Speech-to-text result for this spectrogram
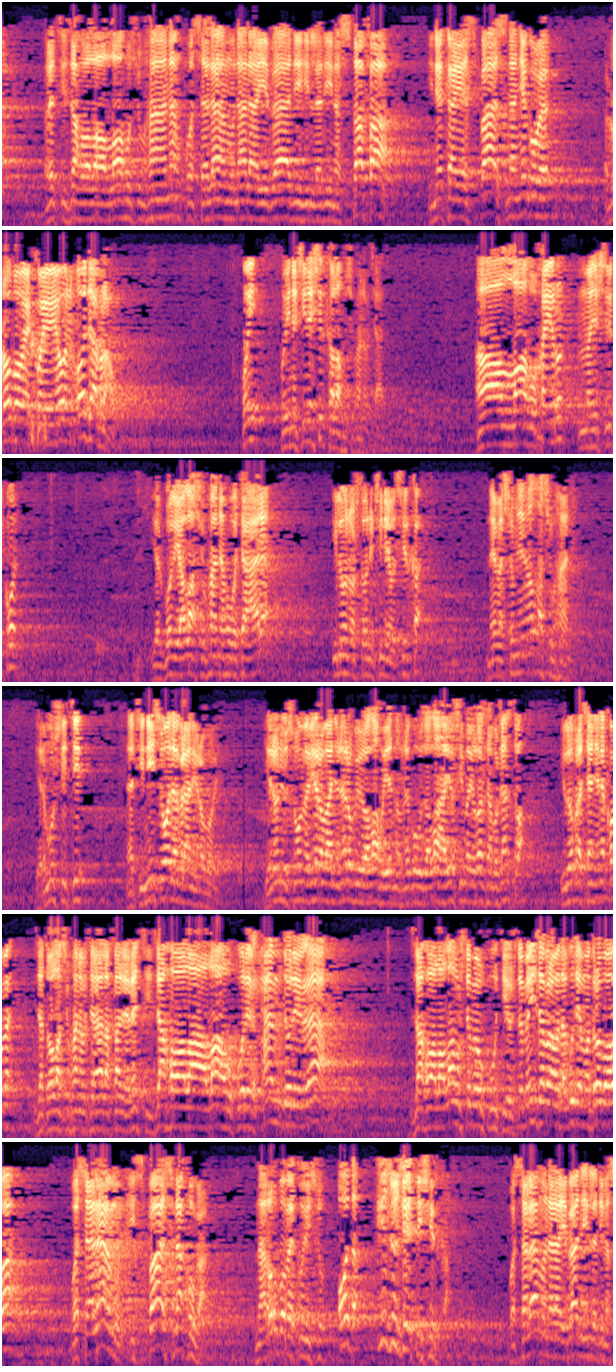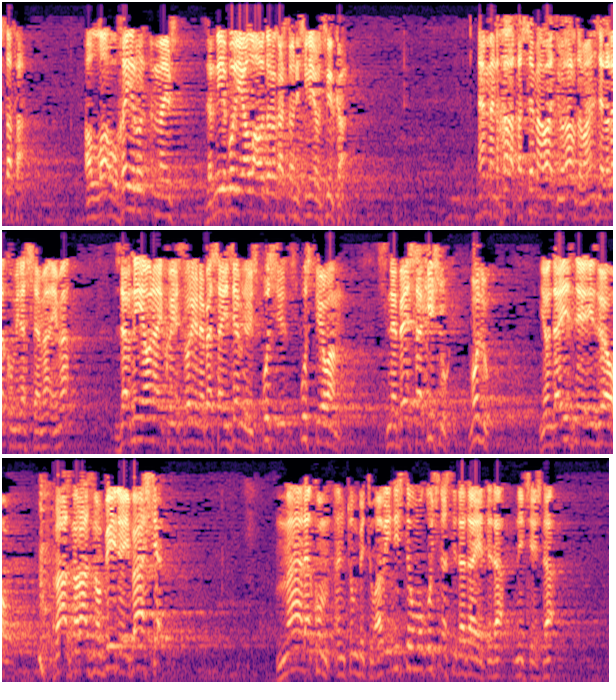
reci zahvala Allahu subhanahu wa salamun ala ibadihi alladhina istafa i neka je spas na njegove robove koje je on odabrao koji koji ne čine širka Allahu subhanahu wa ta'ala Allahu khairun ma yushrikun jer boli Allah subhanahu wa ta'ala ili ono što oni čine od sirka nema sumnje Allah subhanahu jer mušnici znači nisu odabrani robovi. Jer oni u svome vjerovanju ne robuju Allahu jednom nego uz Allaha još imaju lažna božanstva ili obraćanje nekome. Zato Allah subhanahu wa ta'ala kaže reci zahvala Allahu kul alhamdulillah. Zahvala Allahu što me uputio što me izabrao da budem od robova. Wasalamun i spas na koga? Na robove koji su od izuzeti širka. وسلام على عباده الذين اصطفى. الله خير اما يشرك زرني بولي الله ودرك أستوني سينيه وسيركا اما خلق السماوات والأرض وأنزل لكم من السماء ماء. زر أنا يكو يستوري نبسا يزمل يسبوستي وام سنبسا كيسو ودو. يوند ايزني ازو رازنو رازنو بيلي باشا ما لكم أن تنبتوا. أو نيستو مقوش نستي دا دا نيشيش دا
